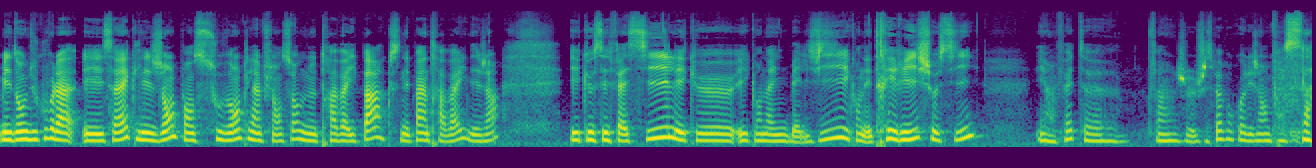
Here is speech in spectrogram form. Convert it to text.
Mais donc du coup voilà, et c'est vrai que les gens pensent souvent que l'influenceur ne travaille pas, que ce n'est pas un travail déjà, et que c'est facile, et que et qu'on a une belle vie, et qu'on est très riche aussi. Et en fait, euh, enfin, je, ne sais pas pourquoi les gens pensent ça.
